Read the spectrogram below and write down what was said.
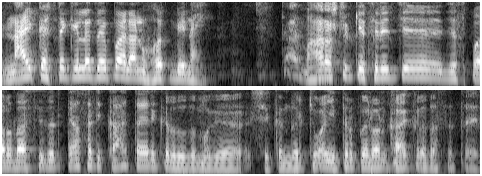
नाही कष्ट केलं तर पैलवान होत बी नाही. काय महाराष्ट्र केसरीचे जे स्पर्धा असते तर त्यासाठी काय तयारी करत होतं मग सिकंदर किंवा इतर पैलवान काय करत असतात तयारी?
